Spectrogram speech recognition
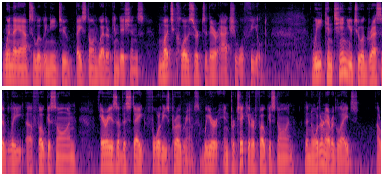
when they absolutely need to, based on weather conditions much closer to their actual field. We continue to aggressively uh, focus on areas of the state for these programs. We are in particular focused on the northern Everglades, uh,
